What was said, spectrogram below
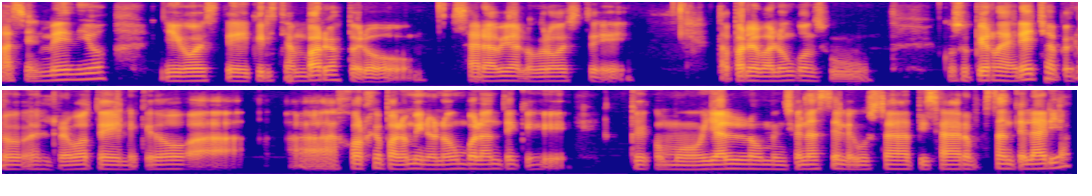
hacia el medio. Llegó este Cristian Vargas, pero Sarabia logró este, tapar el balón con su, con su pierna derecha, pero el rebote le quedó a, Jorge Palomino, ¿no? Un volante que, que, como ya lo mencionaste, le gusta pisar bastante el área,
